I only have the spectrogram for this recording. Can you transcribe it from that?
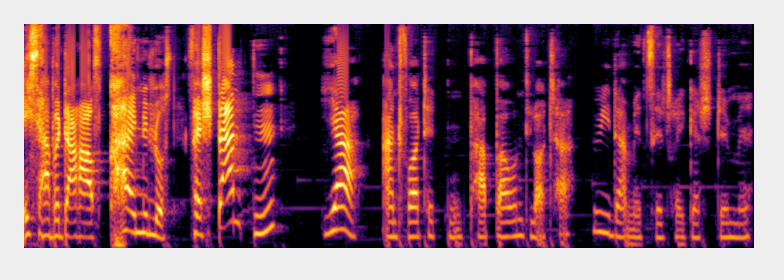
Ich habe darauf keine Lust. Verstanden? Ja, antworteten Papa und Lotta wieder mit zittriger Stimme.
